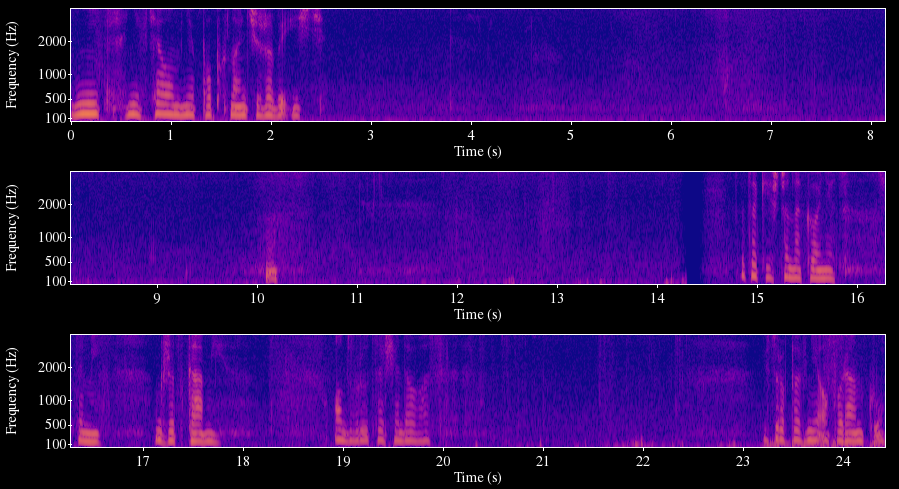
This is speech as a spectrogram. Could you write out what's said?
Nic nie chciało mnie popchnąć, żeby iść. To tak jeszcze na koniec z tymi grzybkami. Odwrócę się do Was. Jutro pewnie o poranku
